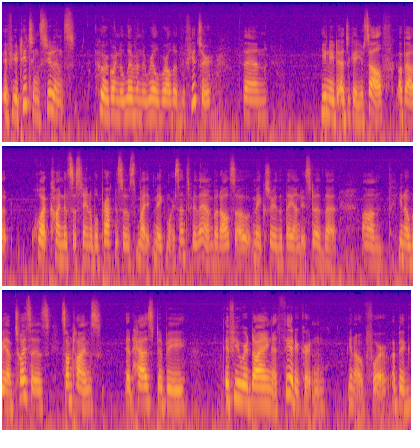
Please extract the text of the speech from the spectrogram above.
if you're teaching students who are going to live in the real world of the future, then you need to educate yourself about what kind of sustainable practices might make more sense for them, but also make sure that they understood that, um, you know, we have choices. Sometimes it has to be, if you were dyeing a theater curtain, you know, for a big,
